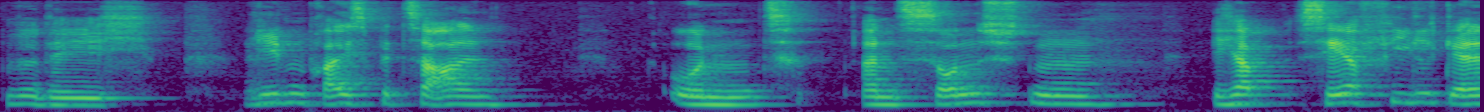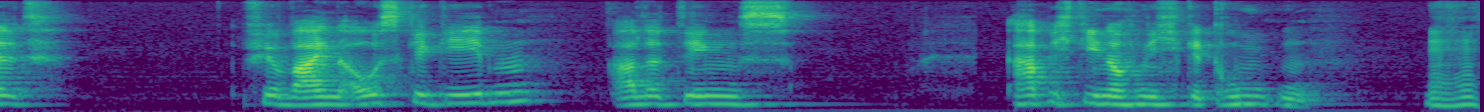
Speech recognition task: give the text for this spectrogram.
würde ich jeden Preis bezahlen. Und ansonsten, ich habe sehr viel Geld für Wein ausgegeben. Allerdings habe ich die noch nicht getrunken. Mhm.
